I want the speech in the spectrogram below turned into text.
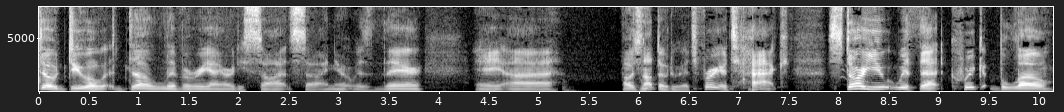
Doduo delivery. I already saw it, so I knew it was there. A uh, oh, it's not Doduo. It's Fury Attack. Star you with that quick blow.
